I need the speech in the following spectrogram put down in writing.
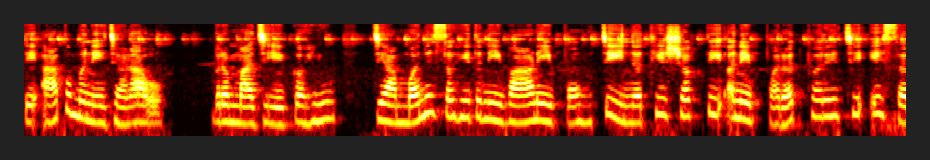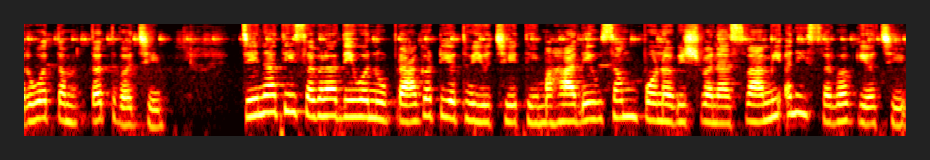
તે આપ મને જણાવો. બ્રહ્માજીએ કહ્યું જ્યાં મન સહિતની વાણી પહોંચી નથી શકતી અને પરત ફરે છે એ સર્વોત્તમ તત્વ છે. જેનાથી સગળા દેવોનું પ્રાગટ્ય થયું છે તે મહાદેવ સંપૂર્ણ વિશ્વના સ્વામી અને સર્વજ્ઞ છે.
